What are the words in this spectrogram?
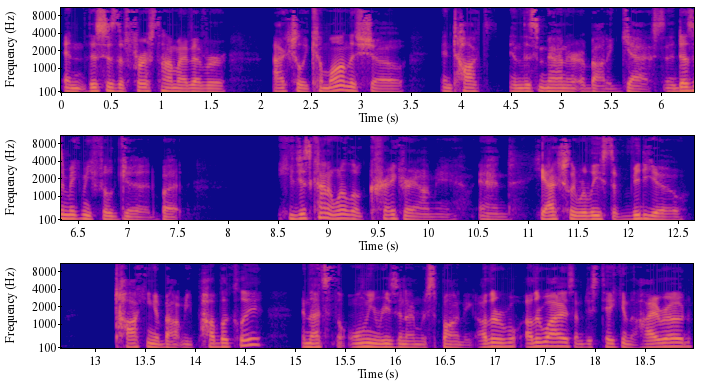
And this is the first time I've ever actually come on the show and talked in this manner about a guest. And it doesn't make me feel good, but he just kind of went a little cray cray on me. And he actually released a video talking about me publicly. And that's the only reason I'm responding. Other, otherwise, I'm just taking the high road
